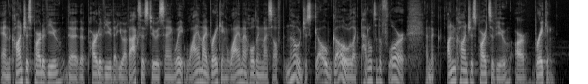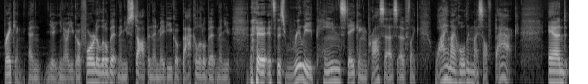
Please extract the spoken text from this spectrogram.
And the conscious part of you the the part of you that you have access to is saying wait why am i braking? Why am i holding myself? No just go go like pedal to the floor. And the unconscious parts of you are braking braking. And you, you know you go forward a little bit and then you stop and then maybe you go back a little bit and then you it's this really painstaking process of like why am i holding myself back? And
